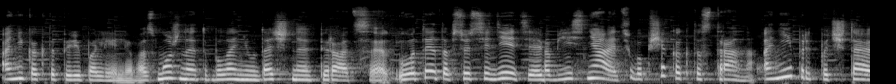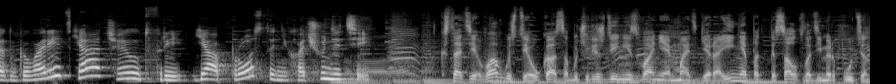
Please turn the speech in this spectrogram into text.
они как-то переболели. Возможно, это была неудачная операция. Вот это все сидеть и объяснять вообще как-то странно. Они предпочитают говорить «я child free», «я просто не хочу детей». Кстати, в августе указ об учреждении звания «Мать-героиня» подписал Владимир Путин.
